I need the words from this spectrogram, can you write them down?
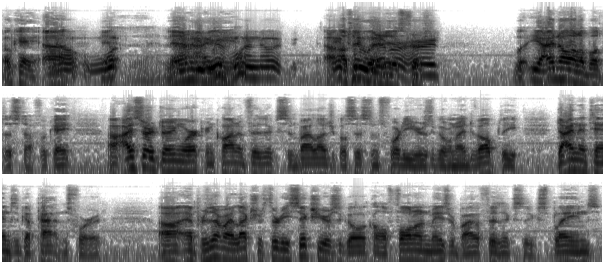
Okay. Now, Uh, what, let me I just want to know I'll tell you what it is first. Well, yeah, I know all about this stuff. Okay, uh, I started doing work in quantum physics and biological systems 40 years ago when I developed the Dynatens and got patents for it. Uh, and presented my lecture 36 years ago called Phonon Maser Biophysics that explains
